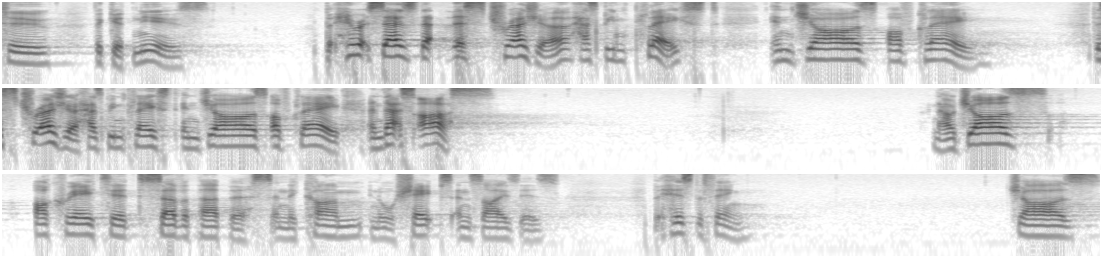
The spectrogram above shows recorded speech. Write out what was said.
to the good news. But here it says that this treasure has been placed in jars of clay. This treasure has been placed in jars of clay, and that's us. Now, jars are created to serve a purpose, and they come in all shapes and sizes. But here's the thing jars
